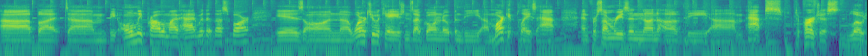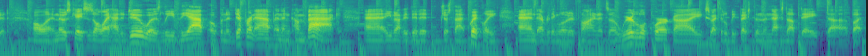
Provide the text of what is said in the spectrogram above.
uh, but um, the only problem I've had with it thus far is on uh, one or two occasions I've gone and opened the uh, Marketplace app and for some reason none of the um, apps to purchase loaded. All, in those cases all I had to do was leave the app, open a different app, and then come back uh, even if I did it just that quickly, and everything loaded fine. It's a weird little quirk. I expect it'll be fixed in the next update, uh, but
